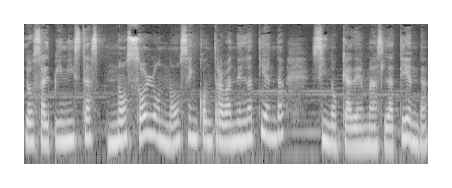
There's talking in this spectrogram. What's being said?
los alpinistas no solo no se encontraban en la tienda, sino que además la tienda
